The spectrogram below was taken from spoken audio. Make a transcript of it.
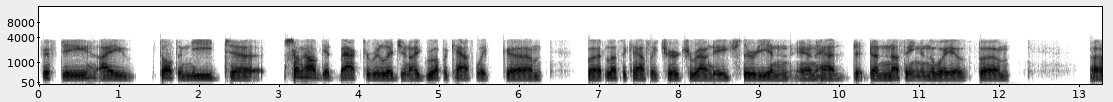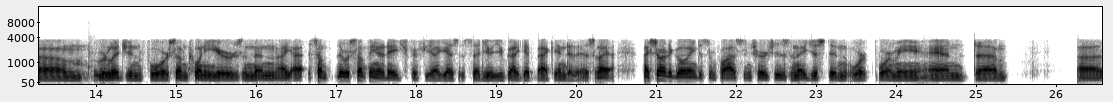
fifty, I felt a need to somehow get back to religion. I grew up a Catholic, um, but left the Catholic Church around age thirty, and and had done nothing in the way of um, um, religion for some 20 years, and then I uh, some there was something at age 50, I guess, that said you you've got to get back into this. And I I started going to some Protestant churches, and they just didn't work for me. And um, uh,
